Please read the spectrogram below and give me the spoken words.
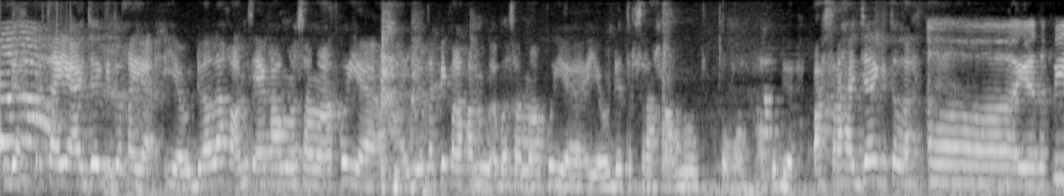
udah percaya aja gitu kayak ya udahlah kalau misalnya kamu mau sama aku ya ayo tapi kalau kamu nggak mau sama aku ya ya udah terserah kamu gitu aku udah pasrah aja gitu lah Oh ya tapi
